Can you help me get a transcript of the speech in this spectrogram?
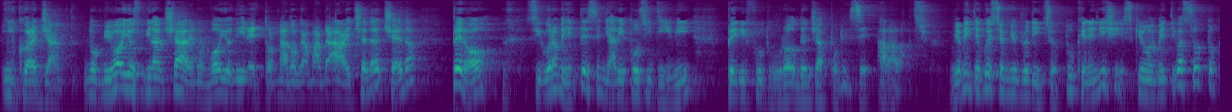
incoraggianti. Non mi voglio sbilanciare, non voglio dire è tornato Kamada, eccetera, eccetera, però sicuramente segnali positivi per il futuro del giapponese alla Lazio. Ovviamente questo è il mio giudizio, tu che ne dici? Scrivimi metti qua sotto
